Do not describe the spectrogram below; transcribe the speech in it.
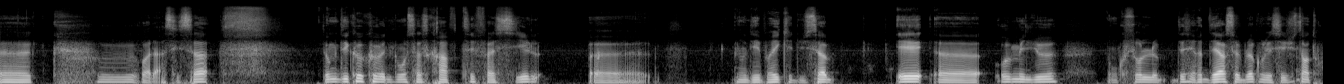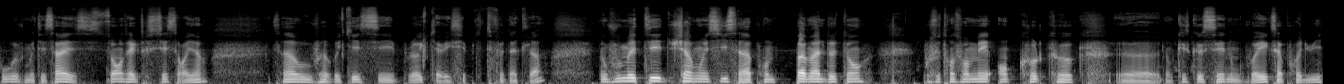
Euh, voilà, c'est ça. Donc, des Coven, comment ça se craft? C'est facile. Euh, donc, des briques et du sable. Et au milieu, donc sur le derrière ce bloc, vous laissez juste un trou et vous mettez ça et sans électricité, sans rien. Ça, vous fabriquez ces blocs avec ces petites fenêtres là. Donc, vous mettez du charbon ici, ça va prendre pas mal de temps pour se transformer en cold coke. Euh, donc qu'est-ce que c'est? Donc vous voyez que ça produit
